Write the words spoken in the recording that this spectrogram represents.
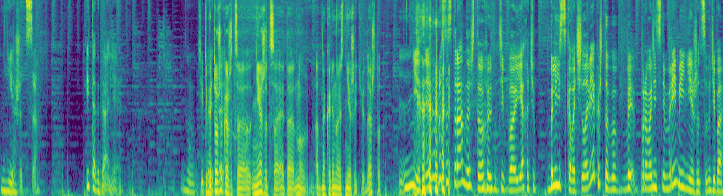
Нежиться. И так далее. Ну, типа Тебе это- тоже кажется, нежиться это, ну, однокоренное с нежитью, да, что-то? Нет, мне просто странно, что, типа, я хочу близкого человека, чтобы проводить с ним время и нежиться. Ну, типа,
